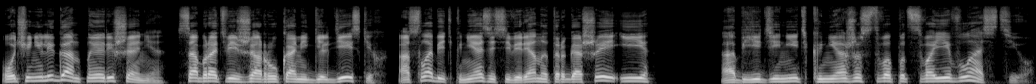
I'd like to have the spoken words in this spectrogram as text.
Очень элегантное решение – собрать весь жар руками гильдейских, ослабить князя, северян и торгашей и... «Объединить княжество под своей властью»,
